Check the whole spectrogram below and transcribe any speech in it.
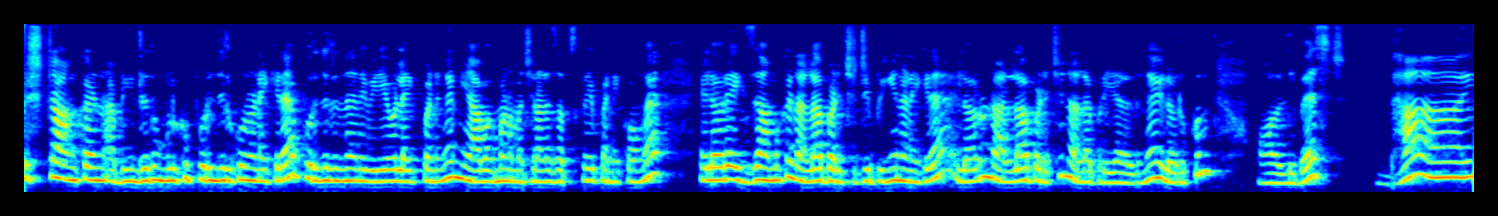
பிருஷ்டாங்கன் அப்படின்றது உங்களுக்கு புரிஞ்சிருக்கும்னு நினைக்கிறேன். புரிஞ்சிருந்தா இந்த வீடியோவை லைக் பண்ணுங்கள் ஞாபகமாக நம்ம சேனலை சப்ஸ்கிரைப் பண்ணிக்கோங்க. எல்லோரும் எக்ஸாமுக்கு நல்லா படிச்சுட்டு இருப்பீங்கன்னு நினைக்கிறேன். எல்லோரும் நல்லா படித்து நல்லபடியாக எழுதுங்க. எல்லோருக்கும் ஆல் தி பெஸ்ட் பாய்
